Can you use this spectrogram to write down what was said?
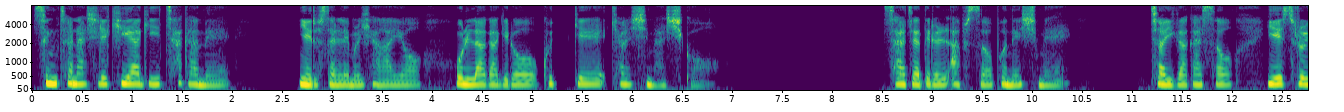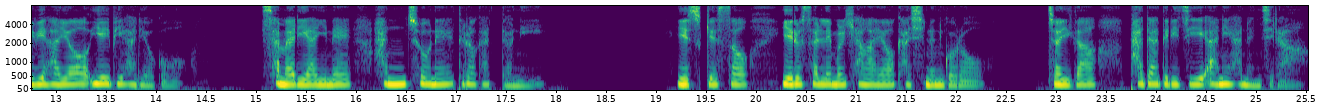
승천하실 기약이 차감해 예루살렘을 향하여 올라가기로 굳게 결심하시고 사자들을 앞서 보내심에 저희가 가서 예수를 위하여 예비하려고 사마리아인의 한 촌에 들어갔더니 예수께서 예루살렘을 향하여 가시는 고로 저희가 받아들이지 아니하는지라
